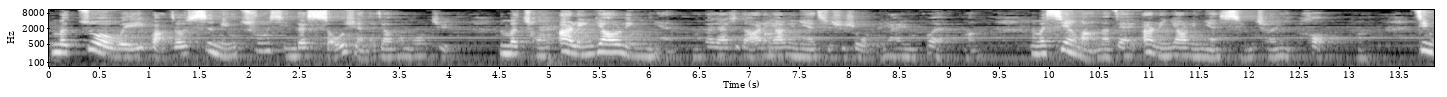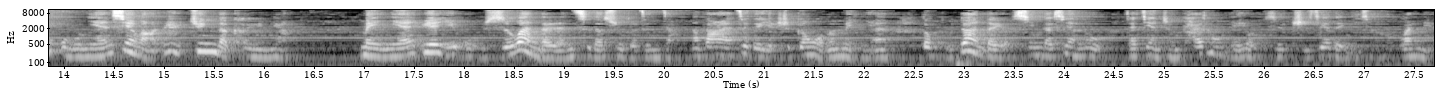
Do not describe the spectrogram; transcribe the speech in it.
那么，作为广州市民出行的首选的交通工具，那么从二零幺零年，大家知道二零幺零年其实是我们的亚运会啊。那么线网呢，在二零幺零年形成以后啊，近五年线网日均的客运量，每年约以五十万的人次的速度增长。那当然，这个也是跟我们每年都不断的有新的线路在建成开通，也有一些直接的影响和关联。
